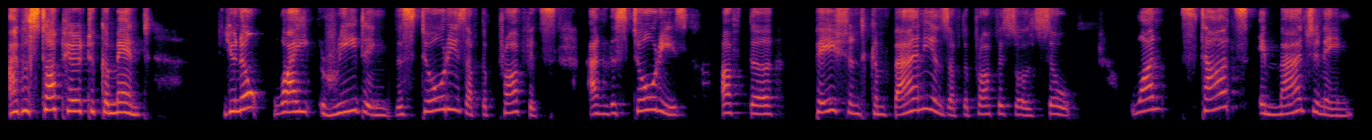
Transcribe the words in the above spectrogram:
I will stop here to comment. You know, while reading the stories of the prophets and the stories of the patient companions of the prophets also, one starts imagining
